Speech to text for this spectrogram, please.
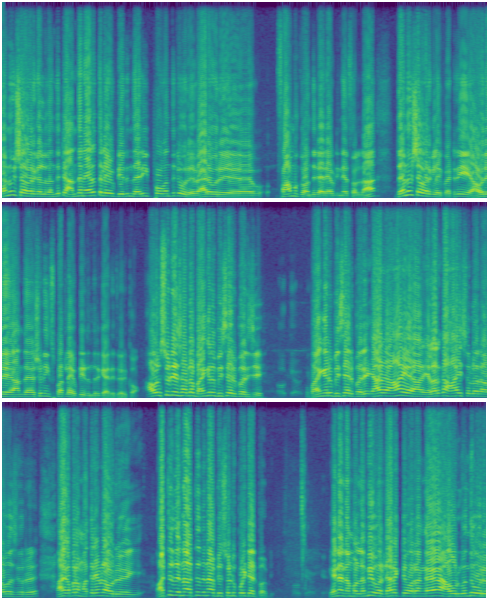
தனுஷ் அவர்கள் வந்துட்டு அந்த நேரத்தில் இப்படி இருந்தார்? இப்போ வந்துட்டு ஒரு வேற ஒரு ஃபார்முக்கு வந்துட்டாரு அப்படின்னே சொல்லலாம். தனுஷ் அவர்களை பற்றி அவர் அந்த ஷூட்டிங் ஸ்பாட்டில் எப்படி இருந்திருக்காரு இது வரைக்கும்? அவர் ஸ்டூடியோ சாரில் பயங்கர பிஸியாக இருப்பார் ஜி. ஓகே பயங்கர பிஸியாக இருப்பார். யார்? ஹாய் எல்லாருக்கும் ஹாய் சொல்லுவார் அவர் சொல்லுவார். அதுக்கப்புறம் மற்ற டைமில் அவர் அடுத்ததுன்னா அடுத்ததுன்னா அப்படி சொல்லிட்டு போயிட்டே இருப்பார் அப்படி. ஓகே ஓகே ஏன்னா நம்ம நம்பி ஒரு டேரக்டர் வராங்க அவருக்கு வந்து ஒரு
